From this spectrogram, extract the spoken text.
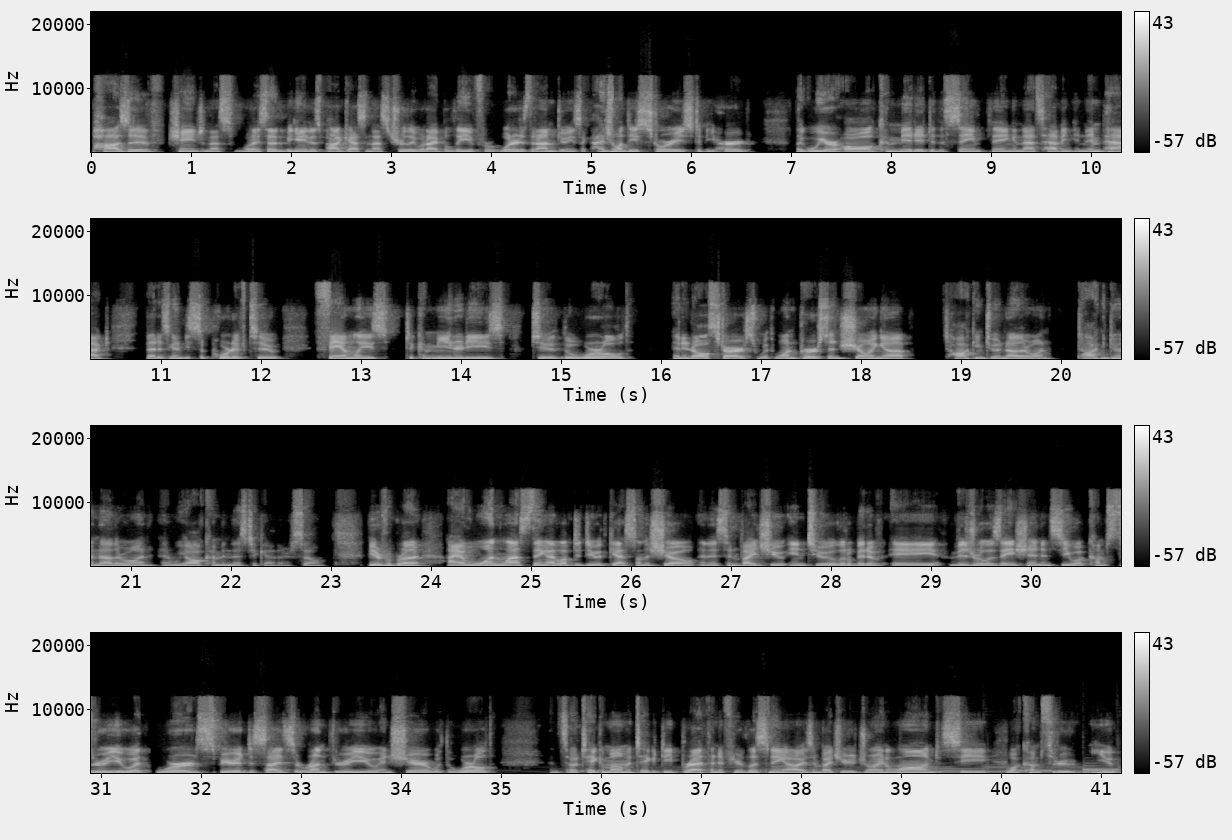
positive change. And that's what I said at the beginning of this podcast. And that's truly what I believe for what it is that I'm doing. It's like I just want these stories to be heard. Like we are all committed to the same thing, and that's having an impact that is going to be supportive to families, to communities, to the world. And it all starts with one person showing up, talking to another one, talking to another one, and we all come in this together. So beautiful, brother. I have one last thing I love to do with guests on the show, and this invites you into a little bit of a visualization and see what comes through you, what words spirit decides to run through you and share with the world. And so take a moment, take a deep breath. And if you're listening, I always invite you to join along to see what comes through you.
